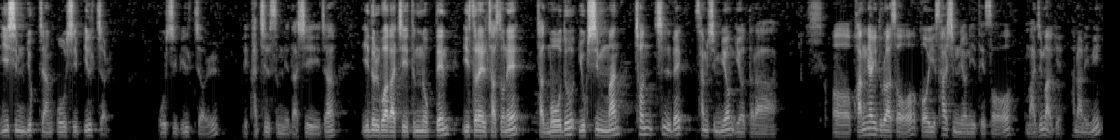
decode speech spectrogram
26장 51절, 51절 같이 읽습니다. 시작. 이들과 같이 등록된 이스라엘 자손의 모두 60만 1730명이었더라. 어, 광야에 들어와서 거의 40년이 돼서 마지막에 하나님이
